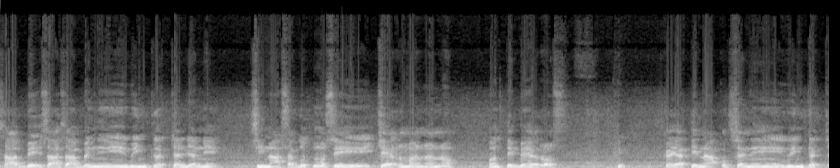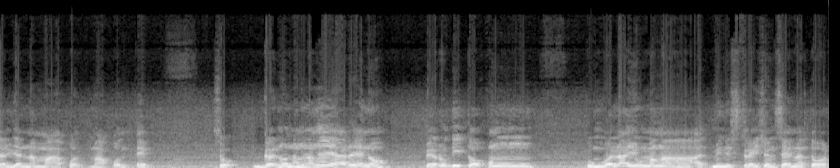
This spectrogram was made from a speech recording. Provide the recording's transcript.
Sabi, sasabi ni Wing Gatchalian eh, sinasagot mo si Chairman ano, Hontiveros. Kaya tinakot siya ni Wing Gatchalian na ma- ma-contempt. So, ganun ang nangyayari, no? Pero dito, kung kung wala yung mga administration senator,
